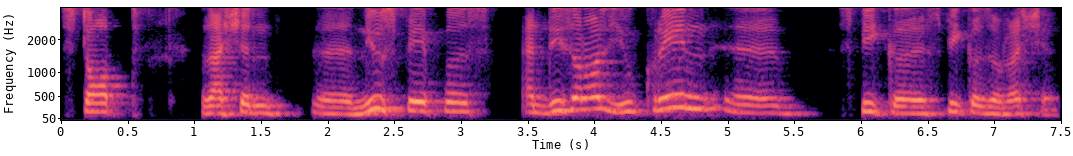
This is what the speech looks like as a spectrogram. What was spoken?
stopped, Russian uh, newspapers, and these are all Ukraine uh, speakers, speakers of Russian.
